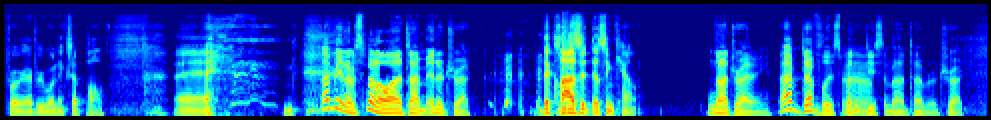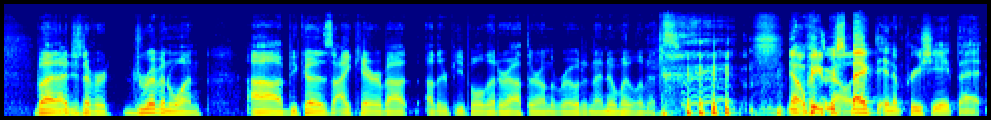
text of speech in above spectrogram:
for everyone except Paul. Uh, I mean, I've spent a lot of time in a truck, the closet doesn't count. not driving. I've definitely spent a decent amount of time in a truck, but I just never driven one uh, because I care about other people that are out there on the road and I know my limits. No, we respect and appreciate that.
